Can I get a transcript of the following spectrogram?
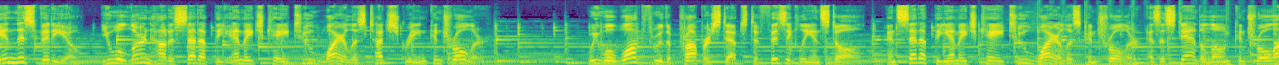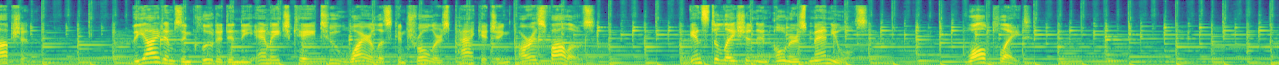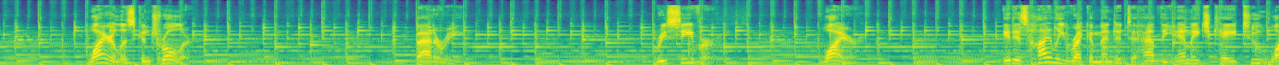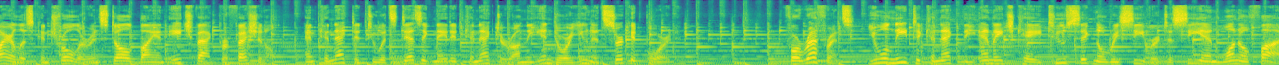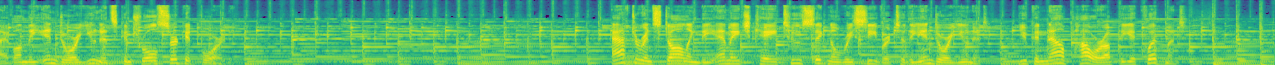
In this video, you will learn how to set up the MHK2 wireless touchscreen controller. We will walk through the proper steps to physically install and set up the MHK2 wireless controller as a standalone control option. The items included in the MHK2 wireless controller's packaging are as follows. Installation and owner's manuals. Wall plate. Wireless controller. Battery. Receiver. Wire. It is highly recommended to have the MHK2 wireless controller installed by an HVAC professional and connected to its designated connector on the indoor unit circuit board. For reference, you will need to connect the MHK2 signal receiver to CN105 on the indoor unit's control circuit board. After installing the MHK2 signal receiver to the indoor unit, you can now power up the equipment.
